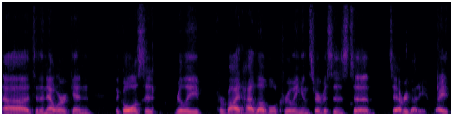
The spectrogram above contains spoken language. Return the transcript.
uh, to the network. And the goal is to really provide high level crewing and services to to everybody, right?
